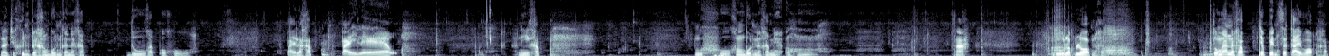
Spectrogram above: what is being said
เราจะขึ้นไปข้างบนกันนะครับ ดูครับ โอ้โห ไปแล้วครับ ไปแล้ว นี่ครับ โอ้โห ข้างบนนะครับ เนี่ยโอ้โหอะ ดูรอบๆนะครับ ตรงนั้นนะครับ จะเป็นสกายวอล์กนะครับ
